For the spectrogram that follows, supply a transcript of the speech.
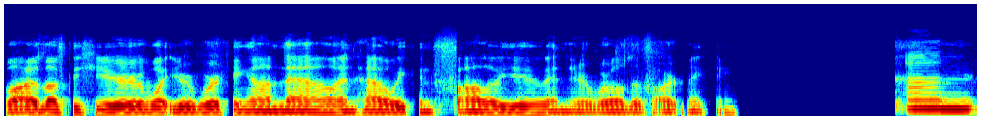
well, I'd love to hear what you're working on now and how we can follow you in your world of art making. Um,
